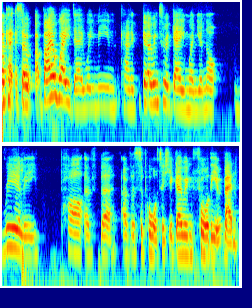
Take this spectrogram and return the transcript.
Okay, so uh, by away day we mean kind of going to a game when you're not really part of the of the supporters. You're going for the event.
